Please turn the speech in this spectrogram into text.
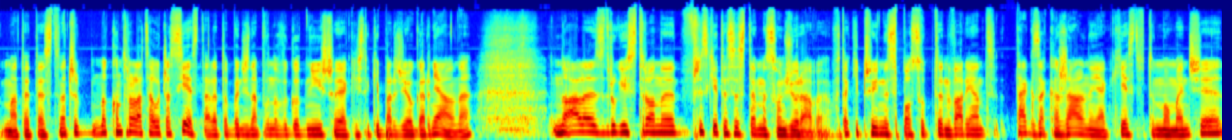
ma te testy. Znaczy, no kontrola cały czas jest, ale to będzie na pewno wygodniejsze, jakieś takie bardziej ogarnialne. No ale z drugiej strony wszystkie te systemy są dziurawe. W taki czy inny sposób ten wariant tak zakażalny, jak jest w tym momencie,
